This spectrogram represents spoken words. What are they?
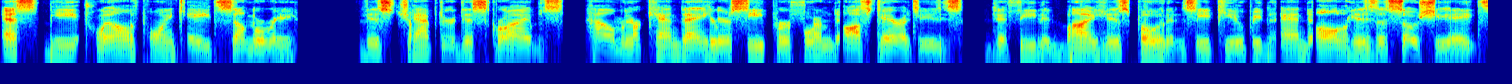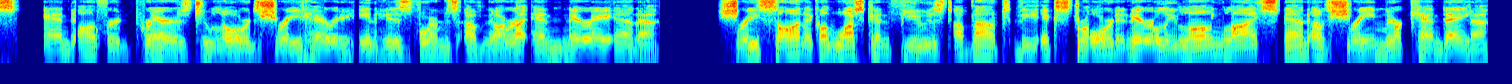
SB 12.8 Summary this chapter describes how Markandeya performed austerities, defeated by his potency Cupid and all his associates, and offered prayers to Lord Sri Hari in his forms of Nara and Narayana. Sri Saunaka was confused about the extraordinarily long lifespan of Sri Markandeya,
